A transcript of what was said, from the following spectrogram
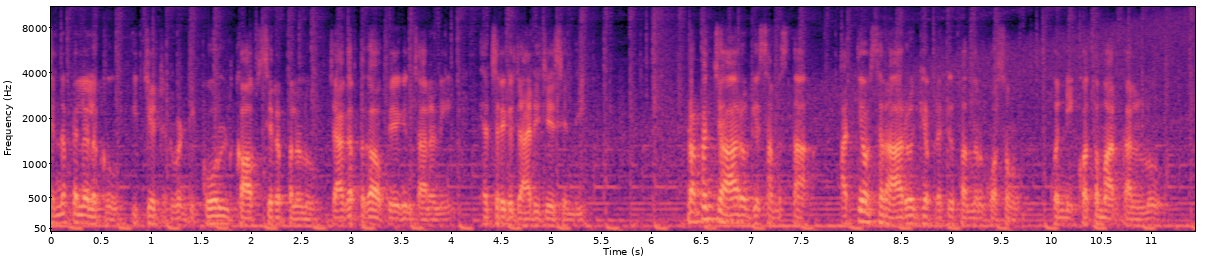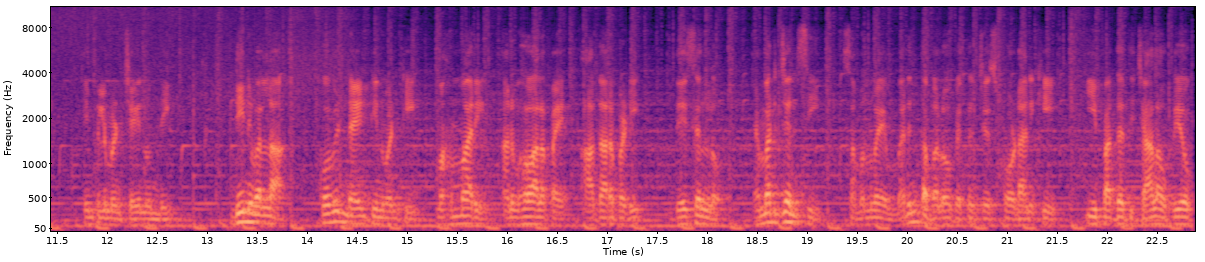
చిన్నపిల్లలకు ఇచ్చేటటువంటి కోల్డ్ కాఫ్ సిరప్లను జాగ్రత్తగా ఉపయోగించాలని హెచ్చరిక జారీ చేసింది. ప్రపంచ ఆరోగ్య సంస్థ అత్యవసర ఆరోగ్య ప్రతిస్పందన కోసం కొన్ని కొత్త మార్గాలను ఇంప్లిమెంట్ చేయనుంది. దీనివల్ల కోవిడ్ నైన్టీన్ వంటి మహమ్మారి అనుభవాలపై ఆధారపడి దేశంలో ఎమర్జెన్సీ సమన్వయం మరింత బలోపేతం చేసుకోవడానికి ఈ పద్ధతి చాలా ఉపయోగ.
